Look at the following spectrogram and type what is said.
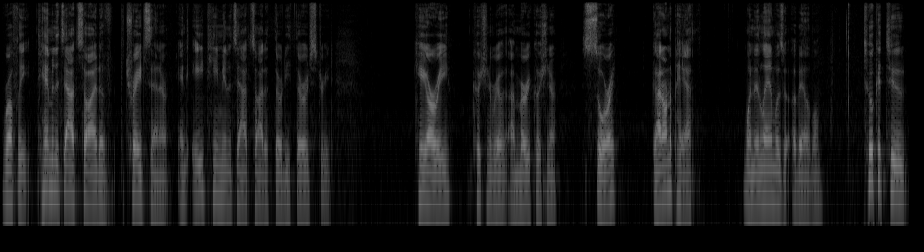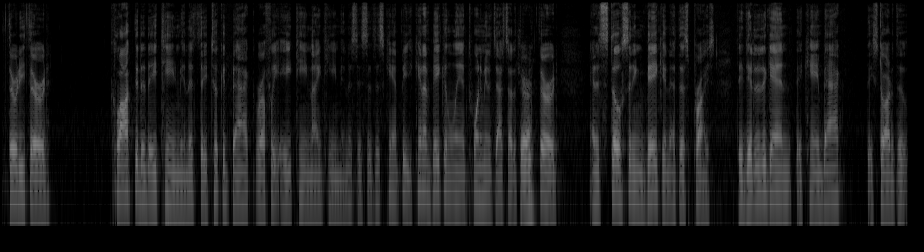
roughly 10 minutes outside of the trade center and 18 minutes outside of 33rd Street. KRE, Kushner, uh, Murray Kushner, saw it, got on a path when the land was available, took it to 33rd, clocked it at 18 minutes. They took it back roughly 18, 19 minutes. They said, this can't be. You can't have vacant land 20 minutes outside of Sure. 33rd, and it's still sitting vacant at this price. They did it again. They came back. They started to,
